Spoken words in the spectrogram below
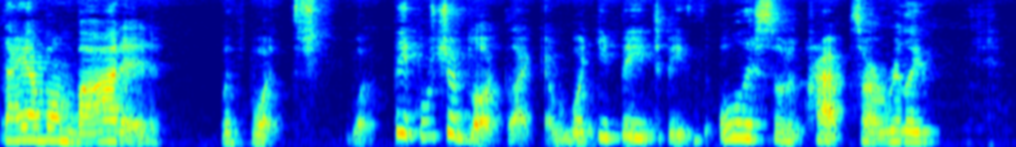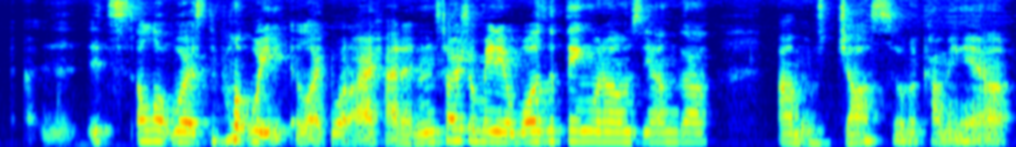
they are bombarded with what what people should look like and what you be to be. All this sort of crap. So I really it's a lot worse than what we like what I had. And social media was a thing when I was younger um, it was just sort of coming out.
